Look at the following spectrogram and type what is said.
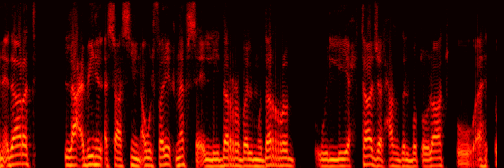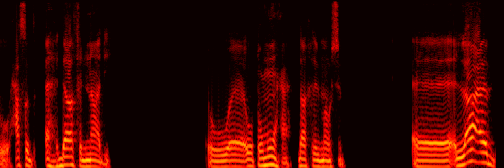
من إدارة لاعبين الأساسيين أو الفريق نفسه اللي يدرب المدرب واللي يحتاجه لحصد البطولات وحصد أهداف النادي وطموحه داخل الموسم. آه، اللاعب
